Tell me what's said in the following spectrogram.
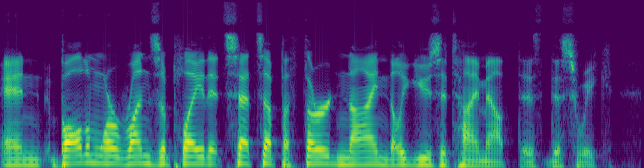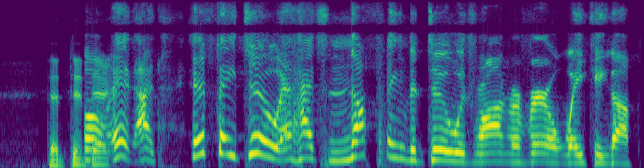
and Baltimore runs a play that sets up a third nine, they'll use a timeout this, this week. That, that well, it, I, if they do, it has nothing to do with Ron Rivera waking up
